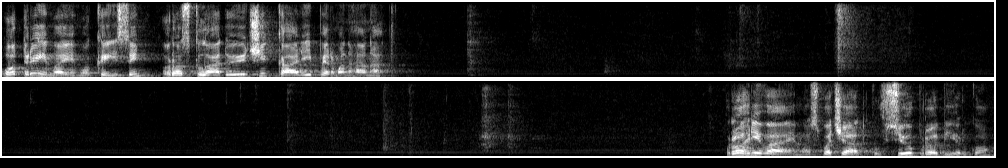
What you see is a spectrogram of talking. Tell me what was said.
отримаємо кисень, розкладуючи калій перманганат. Прогріваємо спочатку всю пробірку.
